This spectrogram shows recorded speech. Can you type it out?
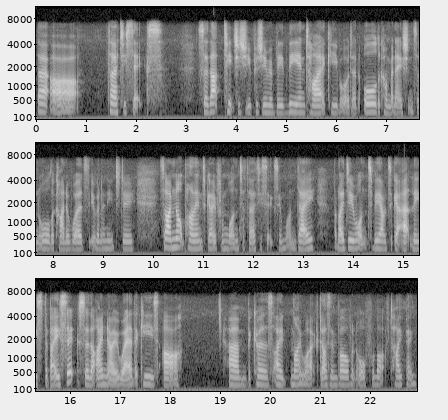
there are 36. So that teaches you presumably the entire keyboard and all the combinations and all the kind of words that you're going to need to do. So I'm not planning to go from 1 to 36 in one day, but I do want to be able to get at least the basics so that I know where the keys are um, because I my work does involve an awful lot of typing.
